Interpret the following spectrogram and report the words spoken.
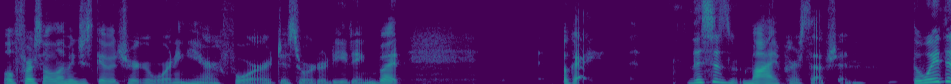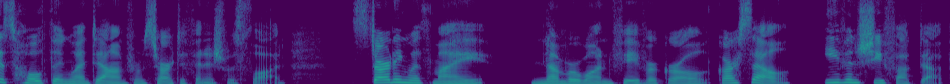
Well, first of all, let me just give a trigger warning here for disordered eating. But okay, this is my perception. The way this whole thing went down from start to finish was flawed. Starting with my number one favorite girl, Garcelle. Even she fucked up.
